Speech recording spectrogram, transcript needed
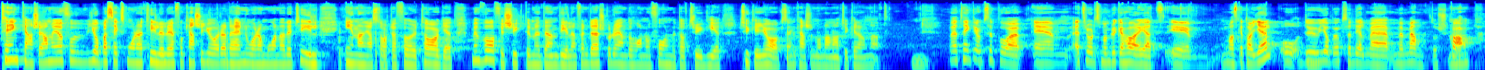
tänk kanske, ja, men jag får jobba sex månader till eller jag får kanske göra det här några månader till innan jag startar företaget. Men var försiktig med den delen, för där ska du ändå ha någon form av trygghet, tycker jag. Sen kanske någon annan tycker annat. Mm. Men jag tänker också på, eh, ett råd som man brukar höra är att eh, man ska ta hjälp och du mm. jobbar också en del med, med mentorskap. Mm.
